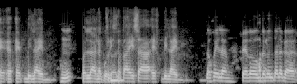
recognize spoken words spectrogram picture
eh, eh, FB Live. Hmm? Wala, nag-freeze na tayo sa FB Live. Okay lang. Pero ganun talaga,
